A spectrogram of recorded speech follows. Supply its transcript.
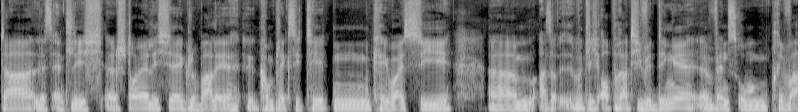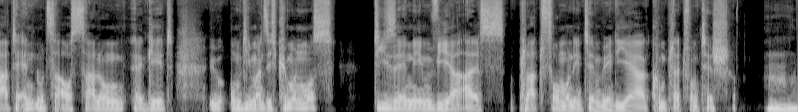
Da letztendlich äh, steuerliche, globale äh, Komplexitäten, KYC, ähm, also wirklich operative Dinge, äh, wenn es um private Endnutzerauszahlungen geht, um die man sich kümmern muss. Diese nehmen wir als Plattform und Intermediär komplett vom Tisch. Hm.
